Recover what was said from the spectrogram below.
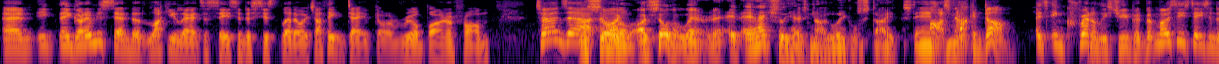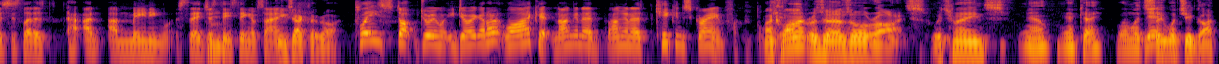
and he, they got him to send a Lucky Lance a cease and desist letter, which I think Dave got a real boner from. Turns out, I saw, and, like, the, I saw the letter. It, it actually has no legal state standing. Oh, it's No. fucking dumb. It's incredibly hmm. stupid. But most of these decent assist letters are, are meaningless. They're just hmm. these thing of saying. Exactly right. "Please stop doing what you're doing. I don't like it, and I'm gonna I'm gonna kick and scream." My client reserves all rights, which means, you know, okay, well, let's Yeah. see what you got.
